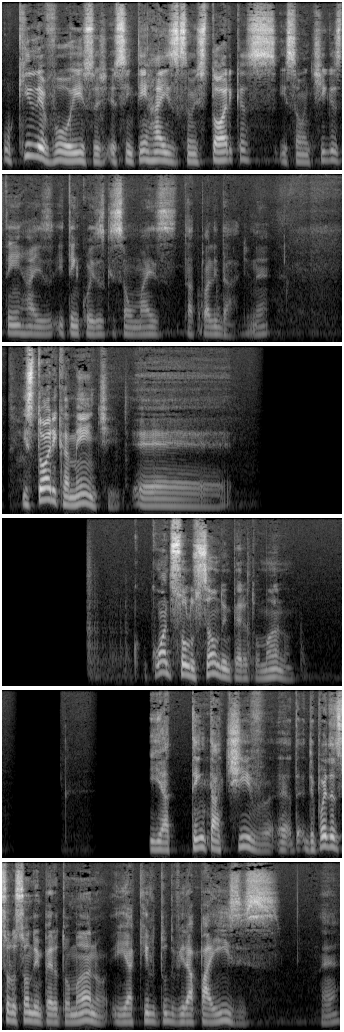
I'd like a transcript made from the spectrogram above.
o que levou isso, assim, tem raízes que são históricas e são antigas, tem raízes e tem coisas que são mais da atualidade, né? Historicamente, é, com a dissolução do Império Otomano e a tentativa, é, depois da dissolução do Império Otomano e aquilo tudo virar países, né?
